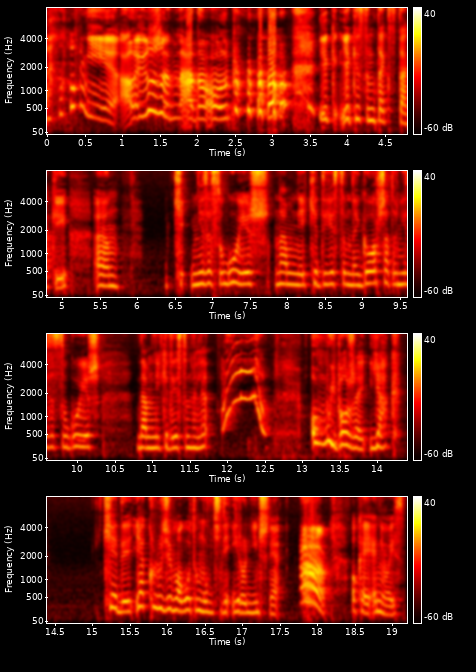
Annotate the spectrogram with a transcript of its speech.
nie, ale już żenada, Olka. jak, jak jest ten tekst taki... Nie zasługujesz na mnie, kiedy jestem najgorsza, to nie zasługujesz na mnie, kiedy jestem najlepsza. O mój Boże, jak? Kiedy? Jak ludzie mogą to mówić nieironicznie? Okej, okay, anyways.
